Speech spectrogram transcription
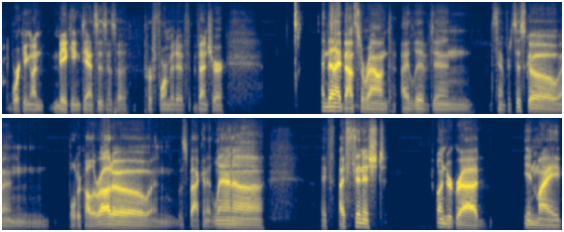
working on making dances as a performative venture. And then I bounced around. I lived in San Francisco and Boulder, Colorado, and was back in Atlanta. I, I finished undergrad in my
